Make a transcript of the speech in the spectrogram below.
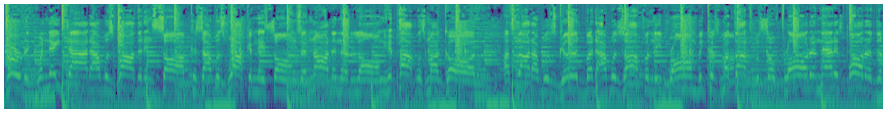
verdict. When they died, I was bothered and sobbed. Cause I was rocking their songs and nodding along. Hip hop was my god. I thought I was good, but I was awfully wrong because my thoughts were so flawed, and that is part of the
